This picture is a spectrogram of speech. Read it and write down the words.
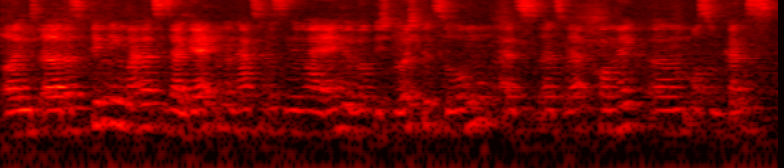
Und äh, das fing irgendwann als dieser Gag und dann hat sie das in dem High Angle wirklich durchgezogen als, als Webcomic, ähm, auch so ganz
